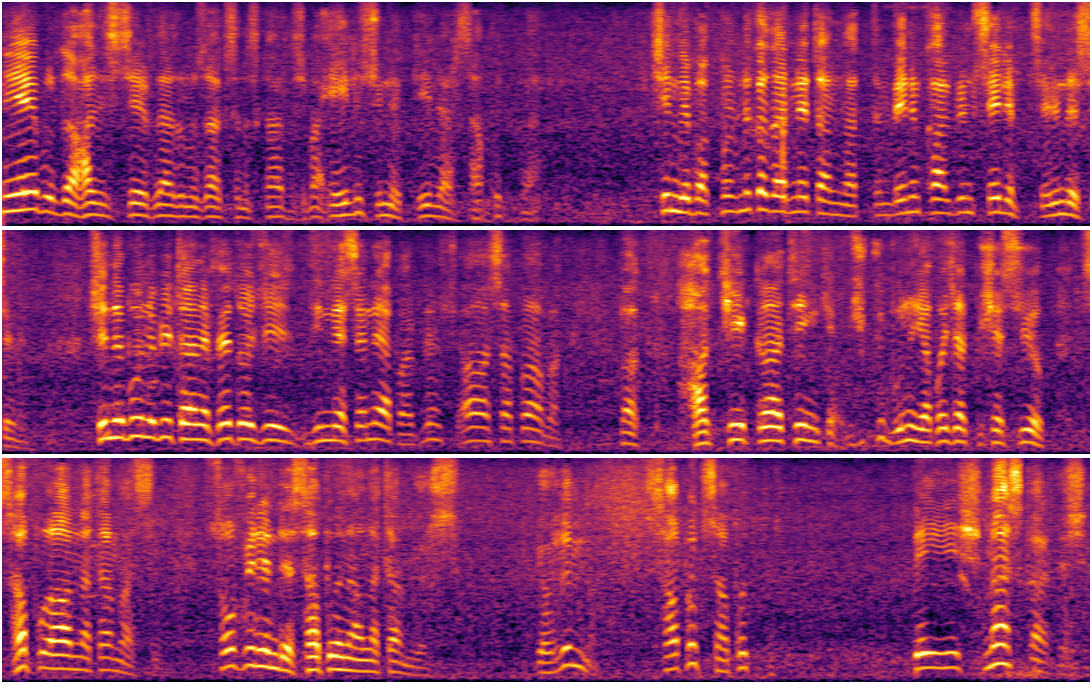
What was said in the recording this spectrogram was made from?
Niye burada hadis-i şeriflerden uzaksınız kardeşim? Bak ehli sünnet değiller, sapıklar. Şimdi bak bunu ne kadar net anlattım. Benim kalbim selim. Senin de selim. Şimdi bunu bir tane FETÖ'cü dinlese ne yapar biliyor musun? Aa sapığa bak. Bak hakikatin ke- çünkü bunu yapacak bir şeysi yok. Sapığı anlatamazsın. Sofi'nin de sapığını anlatamıyoruz. Gördün mü? Sapık sapıktır. Değişmez kardeşim.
